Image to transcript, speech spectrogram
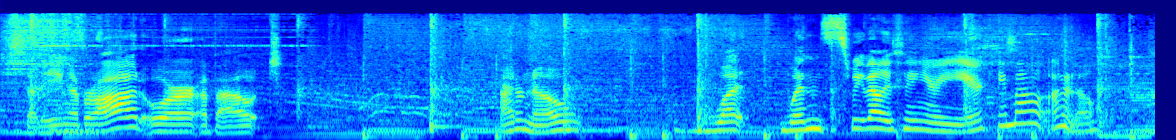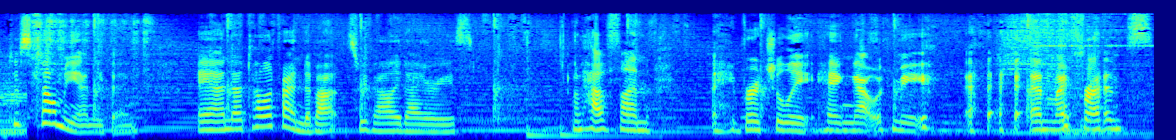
studying abroad or about, I don't know, what, when Sweet Valley Senior Year came out? I don't know. Just tell me anything. And uh, tell a friend about Sweet Valley Diaries. And have fun uh, virtually hanging out with me and my friends.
